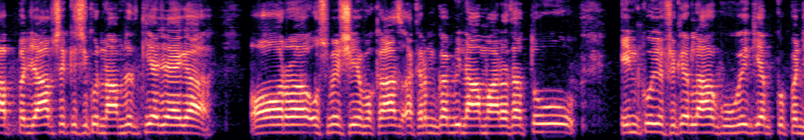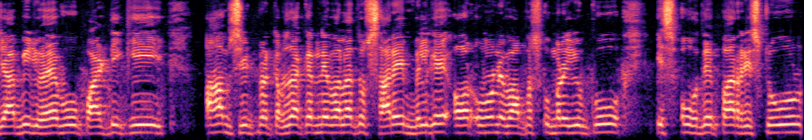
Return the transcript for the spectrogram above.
اب پنجاب سے کسی کو نامزد کیا جائے گا اور اس میں شیخ وقاص اکرم کا بھی نام آ رہا تھا۔ تو ان کو یہ فکر لاحق ہو گئی کہ اب کوئی پنجابی جو ہے وہ پارٹی کی اہم سیٹ پر قبضہ کرنے والا تو سارے مل گئے اور انہوں نے واپس عمر ایوب کو اس عہدے پر ریسٹور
